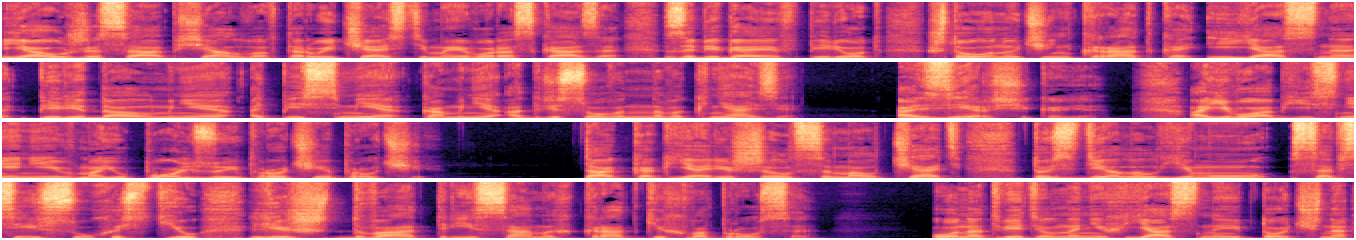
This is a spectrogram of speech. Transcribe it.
Я уже сообщал во второй части моего рассказа, забегая вперед, что он очень кратко и ясно передал мне о письме ко мне адресованного князя, о Зерщикове, о его объяснении в мою пользу и прочее, прочее. Так как я решился молчать, то сделал ему со всей сухостью лишь два-три самых кратких вопроса. Он ответил на них ясно и точно,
